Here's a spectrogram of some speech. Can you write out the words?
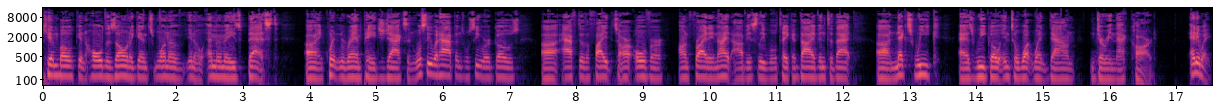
Kimbo can hold his own against one of you know MMA's best uh, and Quinton Rampage Jackson. We'll see what happens. We'll see where it goes uh, after the fights are over on Friday night. Obviously, we'll take a dive into that uh, next week as we go into what went down during that card. Anyway,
